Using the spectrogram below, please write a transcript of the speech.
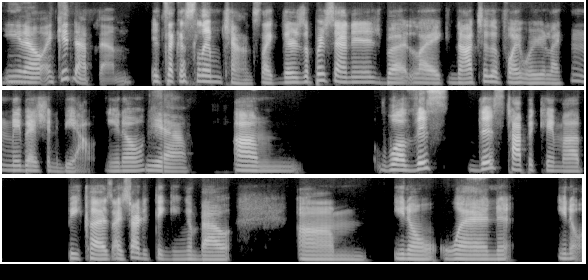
you Mhm. know, and kidnap them. it's like a slim chance like there's a percentage but like not to the point where you're like hmm, maybe i shouldn't be out you know Yeah. um well this this topic came up because i started thinking about um you know when you know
